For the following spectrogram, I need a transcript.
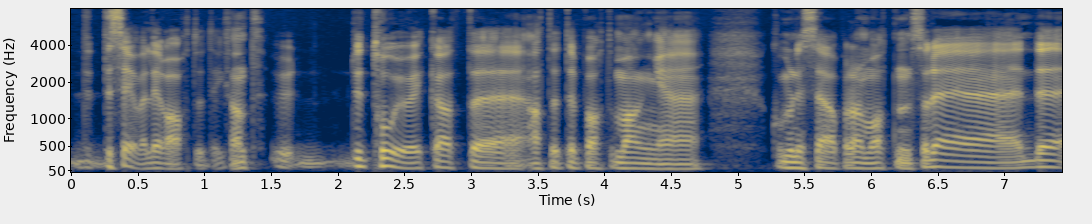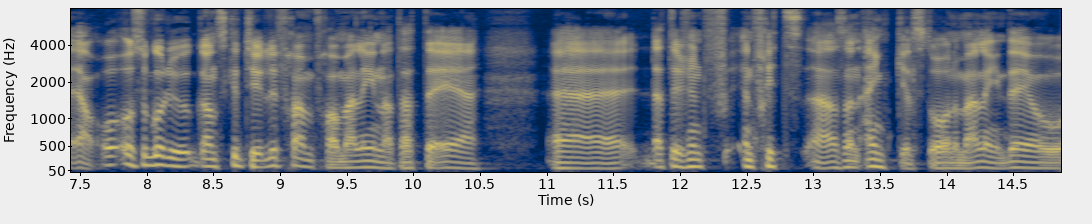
det ser jo veldig rart ut. ikke sant? Du tror jo ikke at, eh, at et departement eh, kommuniserer på den måten. Så det, det ja. og, og så går det jo ganske tydelig frem fra meldingen at dette er eh, dette er jo ikke en, fritt, altså en enkeltstående melding, det er jo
